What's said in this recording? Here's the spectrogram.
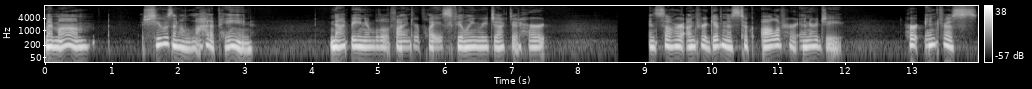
My mom, she was in a lot of pain, not being able to find her place, feeling rejected, hurt. And so her unforgiveness took all of her energy her interests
